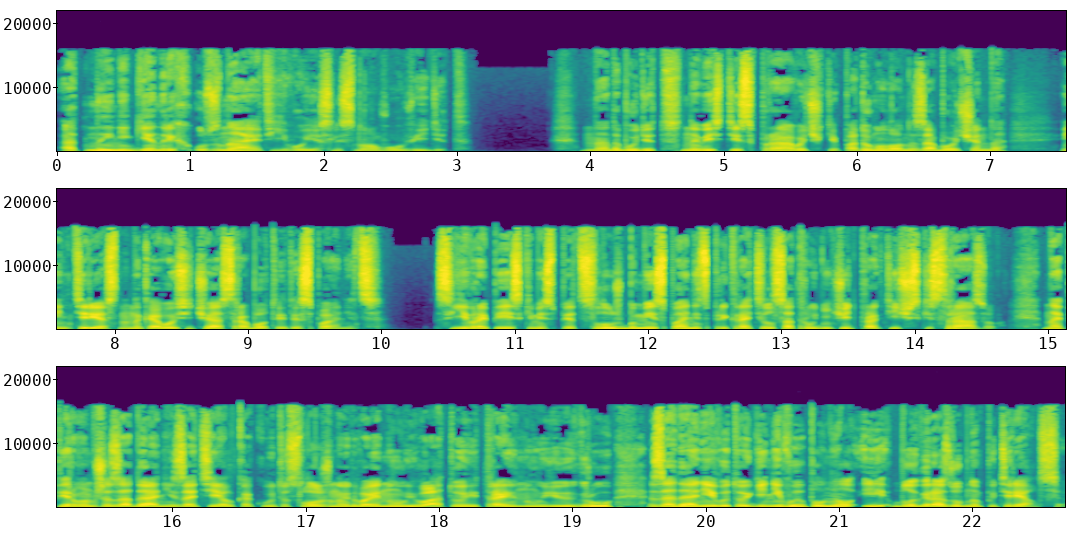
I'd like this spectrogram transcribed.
Отныне Генрих узнает его, если снова увидит. «Надо будет навести справочки», — подумал он озабоченно. «Интересно, на кого сейчас работает испанец?» С европейскими спецслужбами испанец прекратил сотрудничать практически сразу. На первом же задании затеял какую-то сложную двойную, а то и тройную игру, задание в итоге не выполнил и благоразумно потерялся.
